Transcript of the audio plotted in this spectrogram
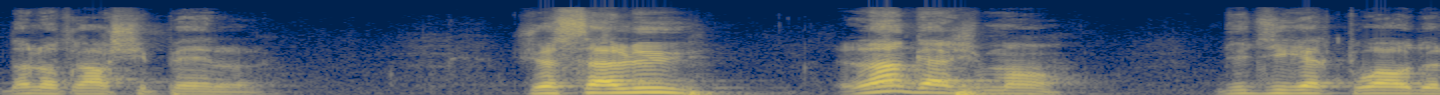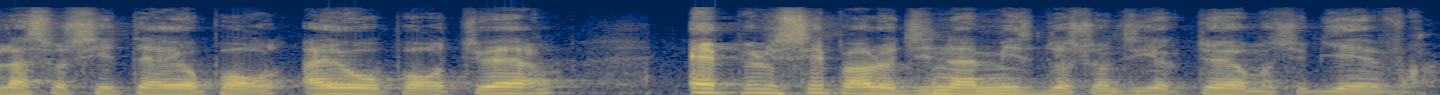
dans notre archipel. Je salue l'engagement du directoire de la société aéroportuaire, impulsé par le dynamisme de son directeur, M. Bièvre.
